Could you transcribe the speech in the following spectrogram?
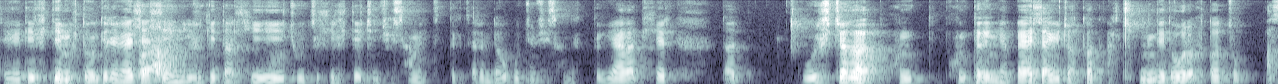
Тэгээд эрэгтэй эмэгтэй хүн тэрийг аль алийг ерөнхийдөө бол хийж үзэх хэрэгтэй юм шиг санагддаг. Заримдаа үгүй юм шиг санагддаг. Яагаад тэгэхээр одоо үрж байгаа хүн хүнтэй ингээ байлаа гэж бодоход арталт нь ингээд өөр охтоо зүг бас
